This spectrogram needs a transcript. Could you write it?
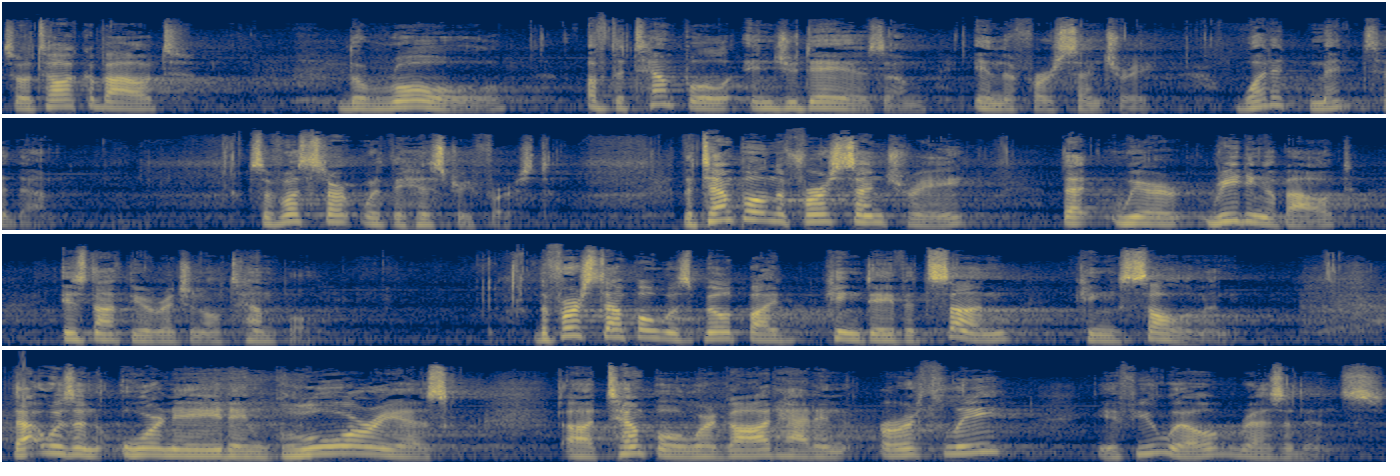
So we'll talk about the role of the temple in Judaism in the first century, what it meant to them. So let's start with the history first. The temple in the first century that we're reading about is not the original temple. The first temple was built by King David's son, King Solomon. That was an ornate and glorious uh, temple where God had an earthly if you will, residence.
